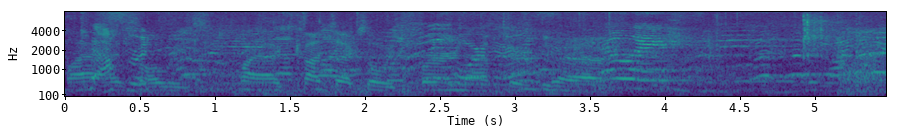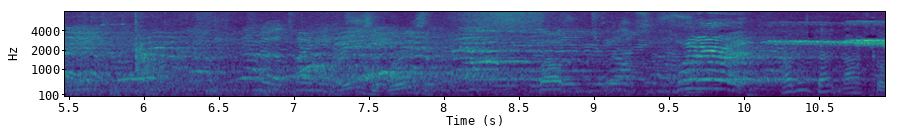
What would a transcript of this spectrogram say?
My eyes always, my eye contacts always burn after. Yeah. Where is it? Where is it? Bob, Clear it! how did that not go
